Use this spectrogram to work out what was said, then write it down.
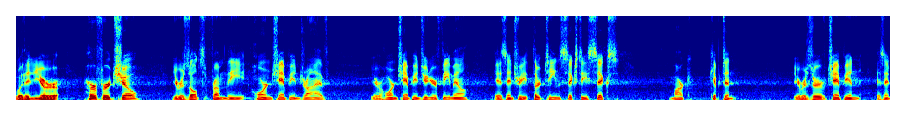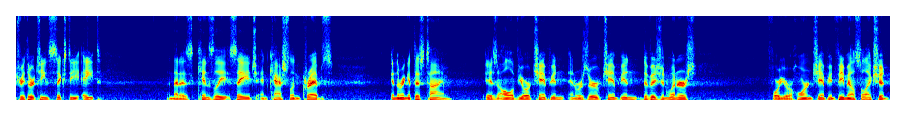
Within your Hereford show, your results from the Horn Champion Drive, your Horn Champion Junior female is entry 1366, Mark Kipton. Your reserve champion is entry 1368, and that is Kinsley Sage and Cashlyn Krebs. In the ring at this time is all of your champion and reserve champion division winners for your Horn Champion female selection.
